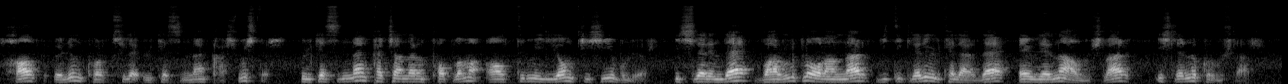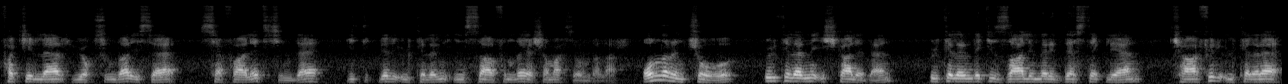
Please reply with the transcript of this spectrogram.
halk ölüm korkusuyla ülkesinden kaçmıştır. Ülkesinden kaçanların toplamı 6 milyon kişiyi buluyor. İçlerinde varlıklı olanlar gittikleri ülkelerde evlerini almışlar, işlerini kurmuşlar. Fakirler, yoksullar ise sefalet içinde gittikleri ülkelerin insafında yaşamak zorundalar. Onların çoğu ülkelerini işgal eden, ülkelerindeki zalimleri destekleyen kafir ülkelere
